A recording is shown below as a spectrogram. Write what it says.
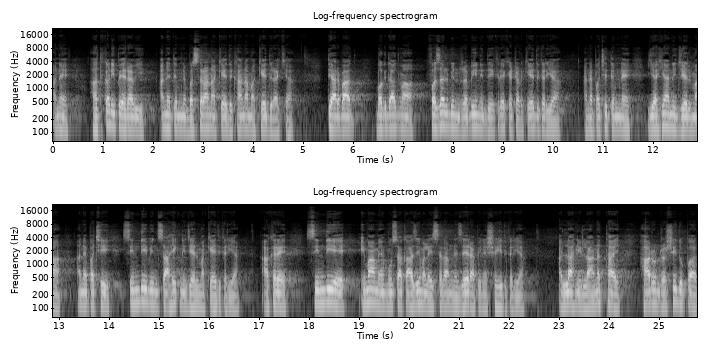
અને હથકડી પહેરાવી અને તેમને બસરાના કેદખાનામાં કેદ રાખ્યા. ત્યારબાદ બગદાદમાં ફઝલ બિન રબીની દેખરેખ હેઠળ કેદ કર્યા અને પછી તેમને યહિયાની જેલમાં અને પછી સિંધી બિન સાહિકની જેલમાં કેદ કર્યા. આખરે સિંધીએ ઇમામે મૂસા કાઝિમ અલૈહિસ્સલામને ઝેર આપીને શહીદ કર્યા. અલ્લાહની લાનત થાય હારૂન રશીદ ઉપર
